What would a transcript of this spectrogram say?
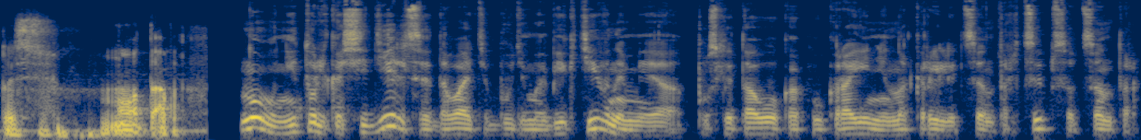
То есть, ну вот так вот. Ну, не только сидельцы, давайте будем объективными. После того, как в Украине накрыли центр ЦИПСа, центр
